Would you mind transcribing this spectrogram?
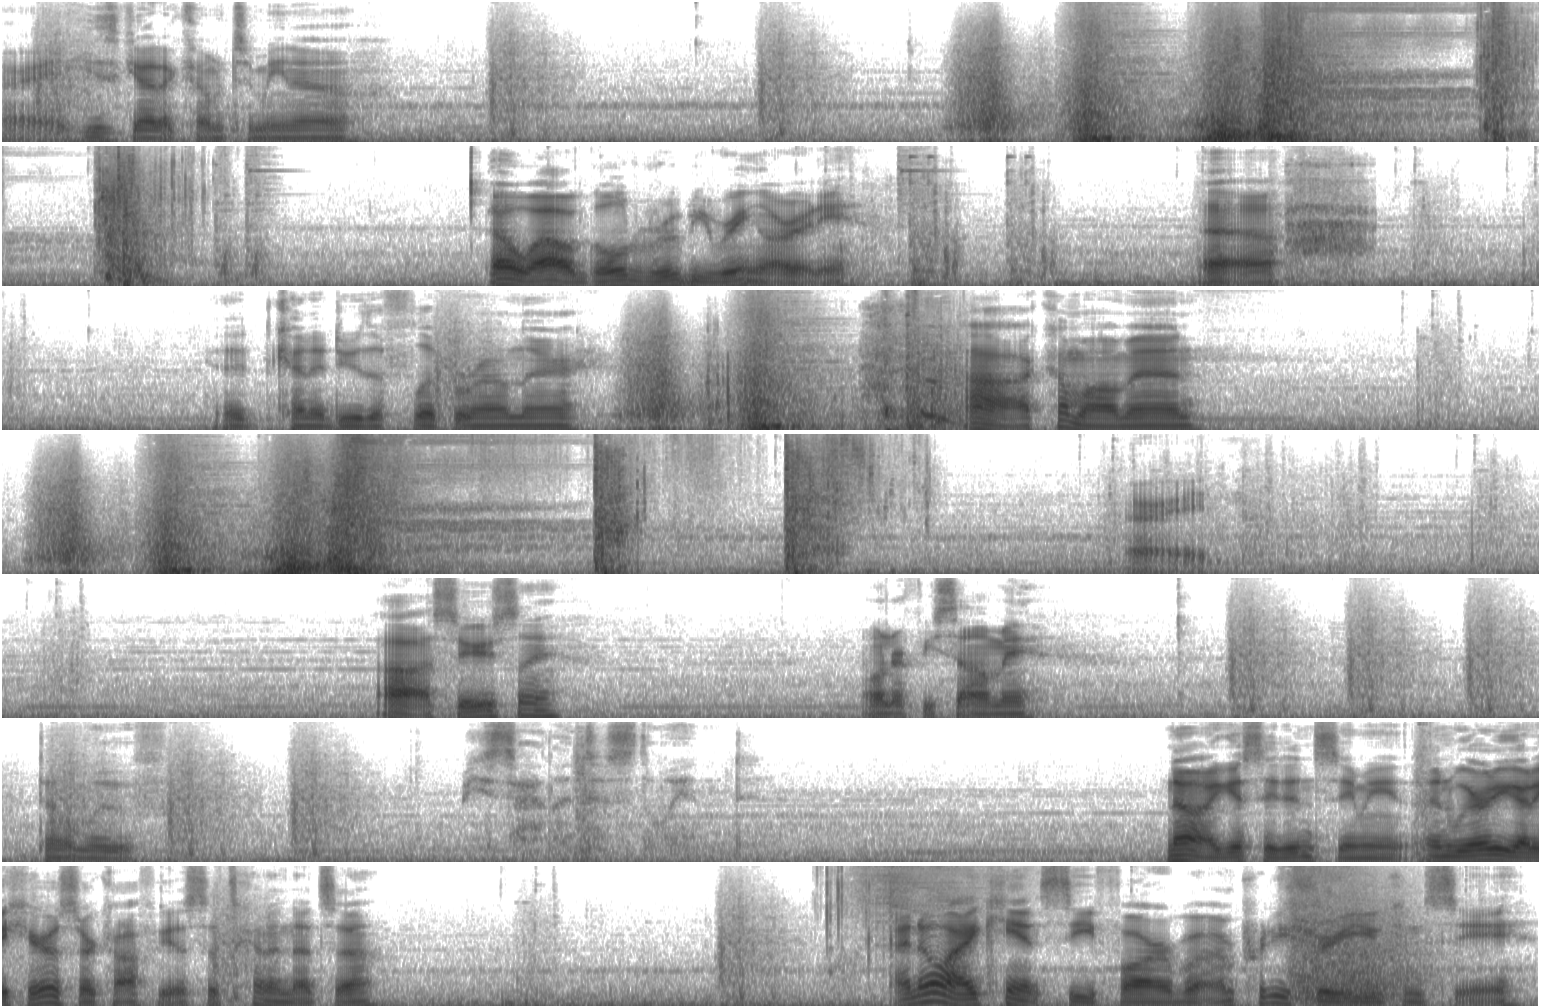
Alright, he's got to come to me now. Gold ruby ring already. Uh-oh. It kind of do the flip around there. Ah, come on, man. Alright. Ah, seriously? I wonder if he saw me. Don't move. No, I guess they didn't see me. And we already got a hero sarcophagus. That's kind of nuts, huh? I know I can't see far, but I'm pretty sure you can see.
